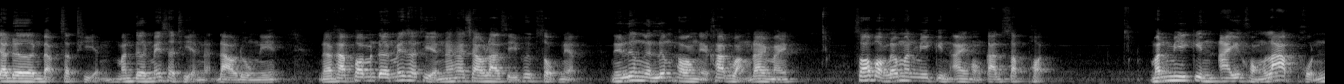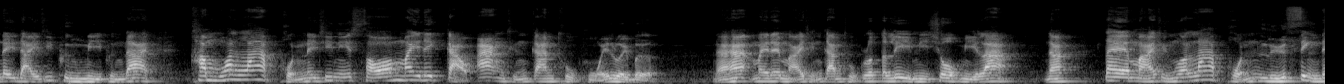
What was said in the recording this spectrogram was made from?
จะเดินแบบเสถียรมันเดินไม่เสถียรนะดาวดวงนี้นะครับพอมันเดินไม่เสถียรนะฮะชาวราศีพฤษภเนี่ยในเรื่องเงินเรื่องทองเนี่ยคาดหวังได้ไหมซอบอกแล้วมันมีกลิ่นไอของการซัพพอร์ตมันมีกลิ่นไอของลาบผลใด ๆ ที่พึงมีพึงได้คำว่าลาบผลในที่นี้ซอไม่ได้กล่าวอ้างถึงการถูกหวยรวยเบอร์ นะฮะไม่ได้หมายถึงการถูกลอตเตอรี่มีโชคมีลาบนะแต่หมายถึงว่าลาบผลหรือสิ่งใ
